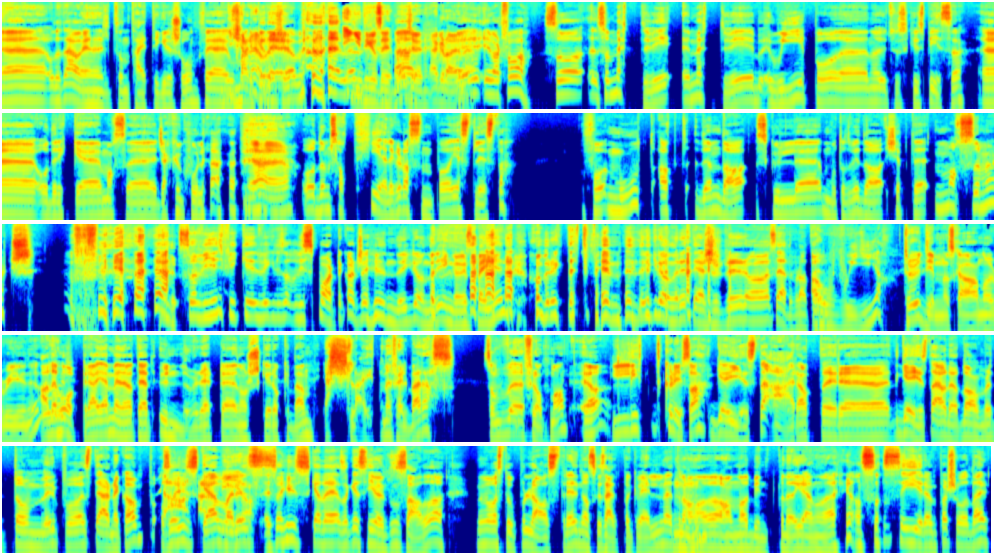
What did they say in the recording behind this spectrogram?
Eh, og dette er jo en litt sånn teit digresjon, for jeg merker det. men- Ingenting å si. Bare kjør. Jeg er glad i det. I hvert fall, da. Så, så møtte vi, møtte vi We på det når vi skulle spise uh, og drikke masse Jack and Cola. Ja, ja, ja. og de satt hele klassen på gjestelista. For, mot at de da skulle Mot at vi da kjøpte masse merch. Så vi, fikk, fikk liksom, vi sparte kanskje 100 kroner i inngangspenger og brukte 500 kroner i T-skjorter og CD-plater. Oh, ja. Tror du de skal ha noe reunion? Ja, det håper jeg. Jeg mener at det er et undervurdert eh, norsk rockeband. Jeg sleit med Fellberg, ass. Som eh, frontmann. Ja. Litt klysa. gøyeste er at dere, Det gøyeste er jo det at han ble dommer på Stjernekamp. Og så Ja, husker jeg bare. Så husker jeg det, jeg skal ikke si hvem som sa det, da. Men vi sto på Lastred ganske seint på kvelden etter han, hadde, han hadde begynt med det greiene der. Og så sier en person der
